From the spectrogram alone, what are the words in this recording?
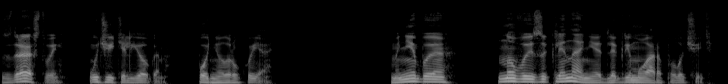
«Здравствуй, учитель Йоган», — поднял руку я. «Мне бы новые заклинания для гримуара получить».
